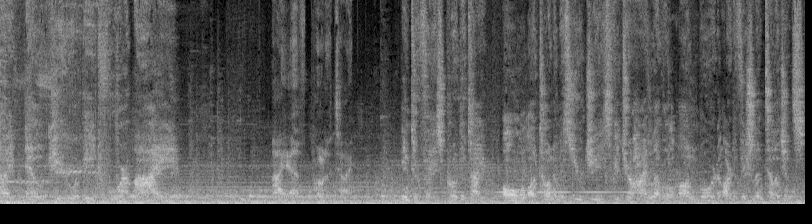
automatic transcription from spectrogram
Prototype LQ84I. IF prototype. Interface prototype. All autonomous UGs feature high-level onboard artificial intelligence.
